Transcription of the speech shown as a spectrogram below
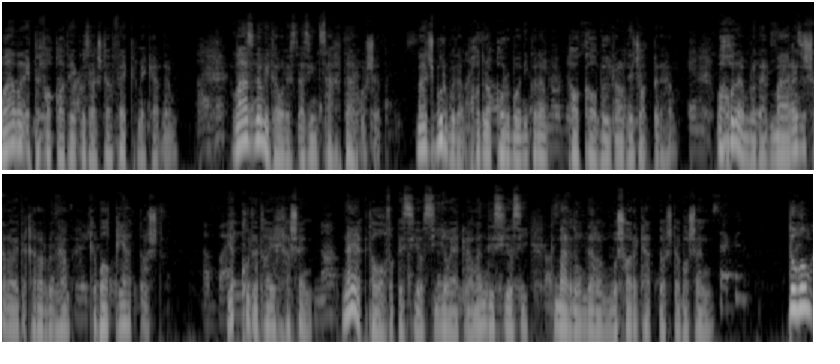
و و اتفاقات گذشته فکر می کردم وضع توانست از این سختتر باشد. مجبور بودم خود را قربانی کنم تا کابل را نجات بدهم و خودم را در معرض شرایط قرار بدهم که باقیت داشت. یک کودتای خشن نه یک توافق سیاسی یا یک روند سیاسی که مردم در آن مشارکت داشته باشند. دوم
